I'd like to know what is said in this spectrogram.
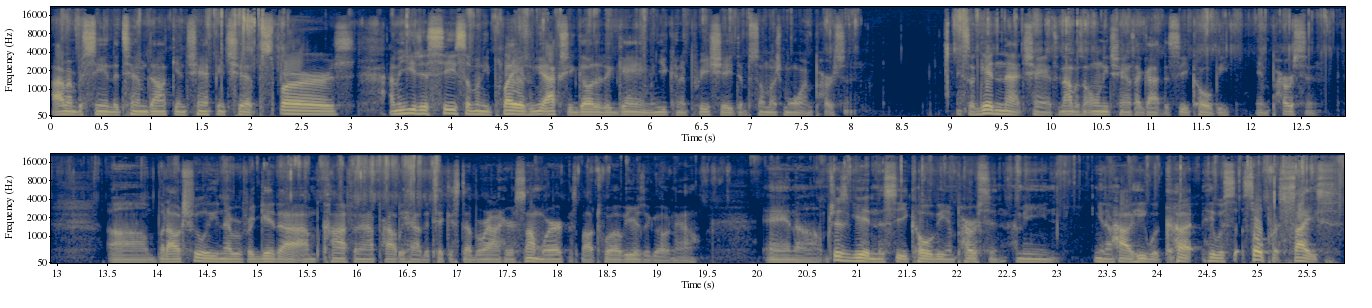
I remember seeing the Tim Duncan championship Spurs. I mean, you just see so many players when you actually go to the game, and you can appreciate them so much more in person. So getting that chance, and that was the only chance I got to see Kobe in person. Um, but I'll truly never forget. I, I'm confident I probably have the ticket stub around here somewhere. It's about 12 years ago now and um, just getting to see Kobe in person. I mean, you know how he would cut. He was so precise,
